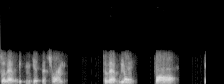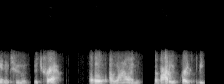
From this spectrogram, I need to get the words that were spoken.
so that we can get this right, so that we don't fall into the trap of allowing the body of Christ to be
